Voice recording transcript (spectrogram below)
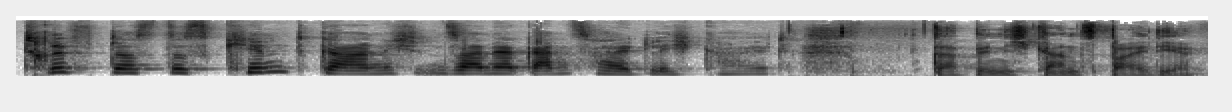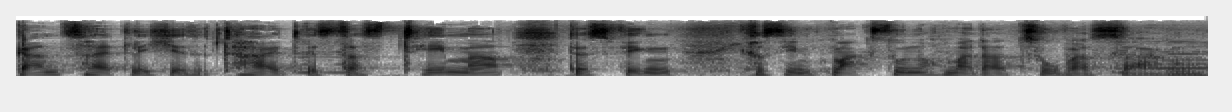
trifft das das Kind gar nicht in seiner Ganzheitlichkeit. Da bin ich ganz bei dir. Ganzheitlichkeit ist das Thema. Deswegen, Christine, magst du noch mal dazu was sagen?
